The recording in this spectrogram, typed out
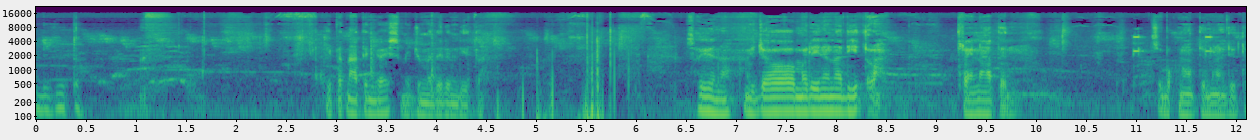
Dito lipat natin guys. Medyo madilim dito. So yun oh, medyo malinaw na dito. Try natin. Subok natin muna dito.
